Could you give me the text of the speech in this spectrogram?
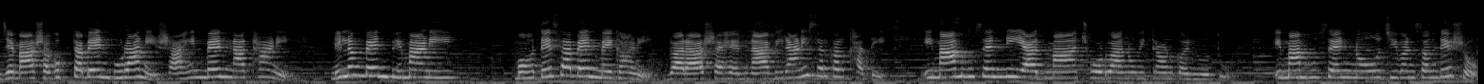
જેમાં શગુપ્તાબેન ભુરાની શાહીનબેન નાથાણી, નીલમબેન ભીમાણી, મોહદેસાબેન મેઘાણી દ્વારા શહેરના વિરાણી સર્કલ ખાતે ઇમામ હુસેનની યાદમાં છોડવાનું વિતરણ કર્યું હતું. ઇમામ હુસેનનો જીવન સંદેશો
